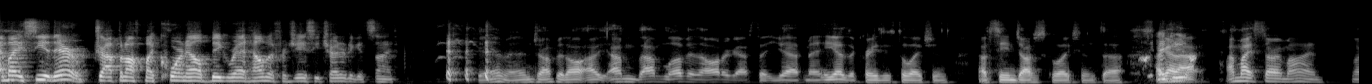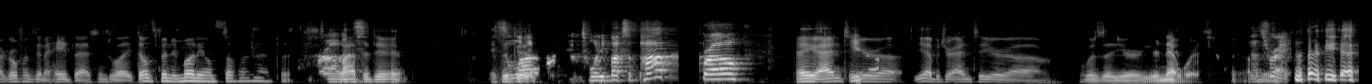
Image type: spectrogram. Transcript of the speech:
I might see you there dropping off my Cornell big red helmet for JC Tretter to get signed. yeah, man, drop it all. I, am I'm, I'm loving the autographs that you have, man. He has the craziest collection. I've seen Josh's collections. Uh, I got. I, I, might start mine. My girlfriend's gonna hate that. She's like, "Don't spend your money on stuff like that." But bro, I might have to do it. It's, it's a, a lot. Of, Twenty bucks a pop, bro. Hey, adding to yeah. your uh, yeah, but you're adding to your uh, what is it? Your your net worth. That's right. yeah,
